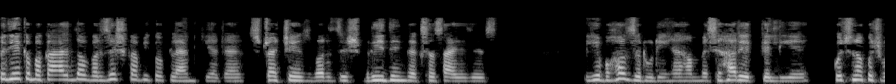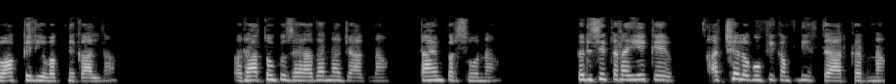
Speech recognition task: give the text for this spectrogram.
پھر یہ کہ باقاعدہ ورزش کا بھی کوئی پلان کیا جائے اسٹریچز ورزش بریدنگ ایکسرسائز یہ بہت ضروری ہے ہم میں سے ہر ایک کے لیے، کچھ نہ کچھ واک کے لیے وقت نکالنا، راتوں کو زیادہ نہ جاگنا ٹائم پر سونا، پھر اسی طرح یہ کہ اچھے لوگوں کی کمپنی اختیار کرنا،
